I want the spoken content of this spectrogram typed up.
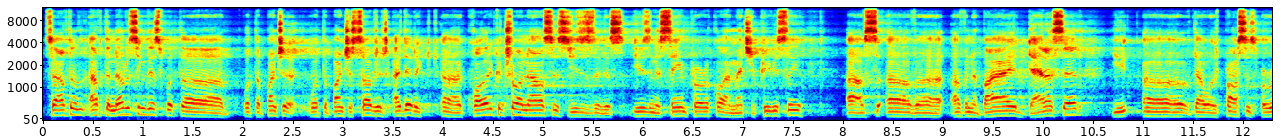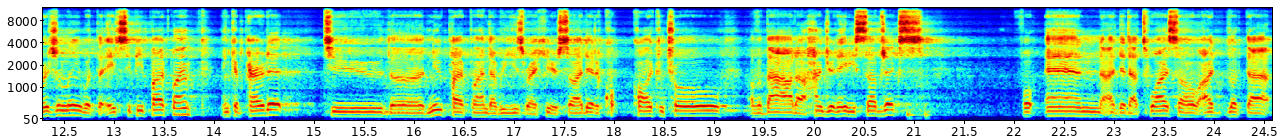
so after, after noticing this with a, with, a bunch of, with a bunch of subjects, I did a uh, quality control analysis using, this, using the same protocol I mentioned previously of, of, uh, of an Abide data set you, uh, that was processed originally with the HCP pipeline and compared it to the new pipeline that we use right here. So I did a quality control of about 180 subjects, for, and I did that twice. So I looked at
